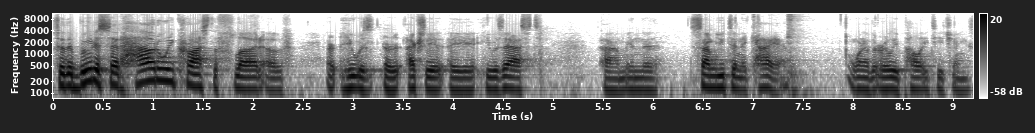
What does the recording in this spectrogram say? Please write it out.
So the Buddha said, How do we cross the flood of, he was, or actually, a, he was asked um, in the Samyutta Nikaya, one of the early Pali teachings.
